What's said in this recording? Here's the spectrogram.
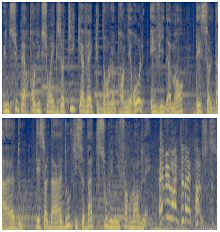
une super production exotique avec, dans le premier rôle, évidemment, des soldats hindous. Des soldats hindous qui se battent sous l'uniforme anglais. Everyone to their posts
